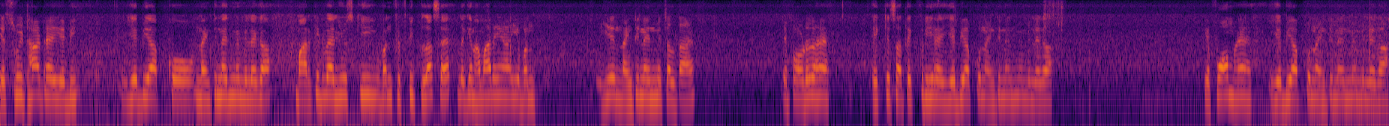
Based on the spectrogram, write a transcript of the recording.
ये स्वीट हार्ट है, ये भी। ये भी आपको 99 में मिलेगा। मार्केट वैल्यू इसकी 150 प्लस है, लेकिन हमारे यहाँ ये वन, ये 99 में चलता है। ये पाउडर है, एक के साथ एक फ्री है, ये भी आपको 99 में मिलेगा। ये फॉर्म है, ये भी आपको 99 में मिलेगा।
